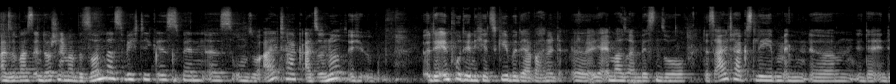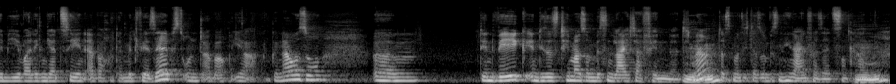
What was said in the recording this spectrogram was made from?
Also was in Deutschland immer besonders wichtig ist, wenn es um so Alltag, also ne, ich, der Input, den ich jetzt gebe, der behandelt äh, ja immer so ein bisschen so das Alltagsleben in, ähm, in, der, in dem jeweiligen Jahrzehnt, einfach damit wir selbst und aber auch ihr genauso ähm, den Weg in dieses Thema so ein bisschen leichter findet, ne? dass man sich da so ein bisschen hineinversetzen kann.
